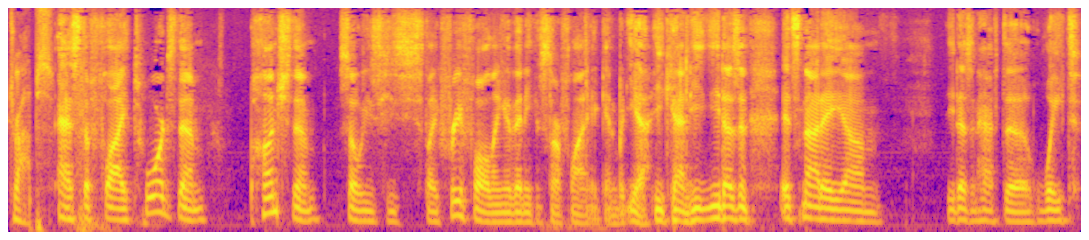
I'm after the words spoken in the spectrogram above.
drops. has to fly towards them, punch them, so he's he's like free falling, and then he can start flying again. But yeah, he can. He he doesn't. It's not a um, he doesn't have to wait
